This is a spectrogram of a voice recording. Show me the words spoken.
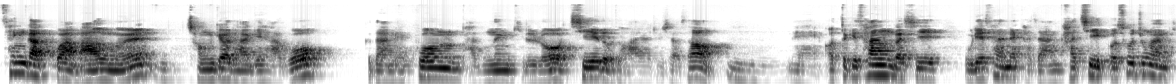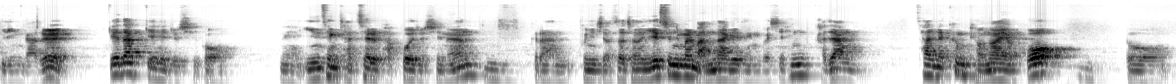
생각과 마음을 정결하게 하고 그 다음에 구원받는 길로 지혜도 더하여 주셔서 음, 네, 어떻게 사는 것이 우리의 삶에 가장 가치 있고 소중한 길인가를 깨닫게 해주시고 네, 인생 자체를 바꿔주시는 음. 그러한 분이셔서 저는 예수님을 만나게 된 것이 행- 가장 삶의 큰 변화였고 또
